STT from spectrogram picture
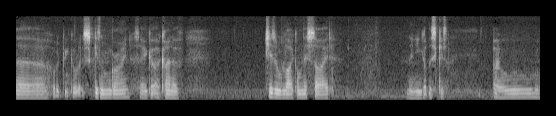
uh, what do we call it? Schism grind. So you got a kind of chisel like on this side, and then you got the schism. Oh.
